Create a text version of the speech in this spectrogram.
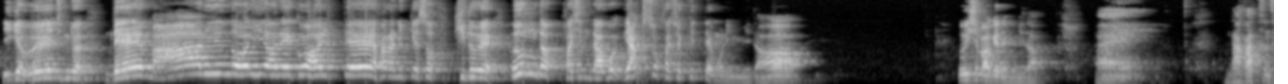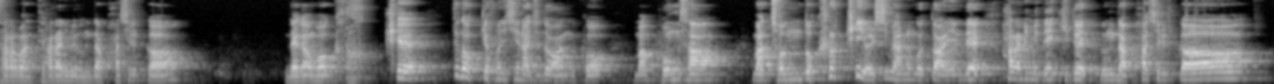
이게 왜 중요한? 내 말이 너희 안에 거할 때 하나님께서 기도에 응답하신다고 약속하셨기 때문입니다. 의심하게 됩니다. 에이, 나 같은 사람한테 하나님이 응답하실까? 내가 뭐 그렇게 뜨겁게 헌신하지도 않고 막 봉사, 막 전도 그렇게 열심히 하는 것도 아닌데 하나님이 내 기도에 응답하실까?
